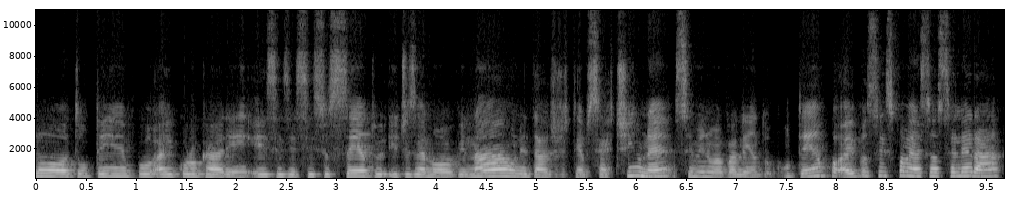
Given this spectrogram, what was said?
nota, um tempo, aí colocarem esse exercício 119 na unidade de tempo certinho, né? Semínima valendo um tempo, aí vocês começam a acelerar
